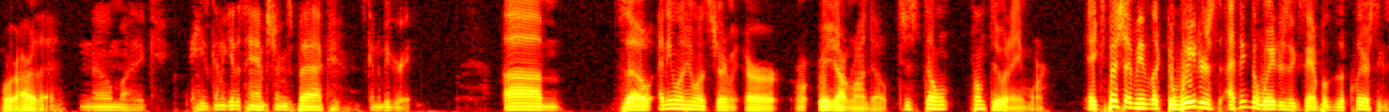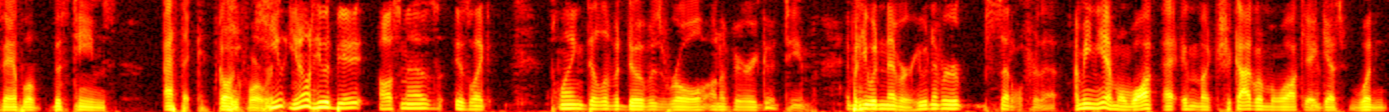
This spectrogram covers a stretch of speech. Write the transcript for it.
or are they? no, Mike. He's going to get his hamstrings back. It's going to be great. Um, so anyone who wants Jeremy or Rajon Rondo, just don't don't do it anymore. Especially, I mean, like the waiters. I think the waiters example is the clearest example of this team's ethic going forward. He, you know what he would be awesome as is like playing Dellavedova's role on a very good team, but he would never. He would never settle for that. I mean, yeah, Milwaukee uh, in like Chicago and Milwaukee, I guess wouldn't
